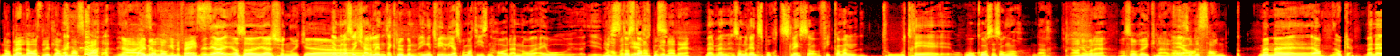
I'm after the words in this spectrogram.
Nå ble Lars litt lang i maska. Nei, Var så men, long in the face? men jeg, altså, jeg skjønner ikke Ja, men altså, Kjærligheten til klubben, ingen tvil. Jesper Mathisen har jo den, og er jo Ja, han mister fortjener start. på grunn av det. Men, men sånn rent sportslig så fikk han vel to-tre OK sesonger der. Ja, han gjorde det. Og så røyk knæra, Ja. så det sang. Men eh, ja, ok. Men eh,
